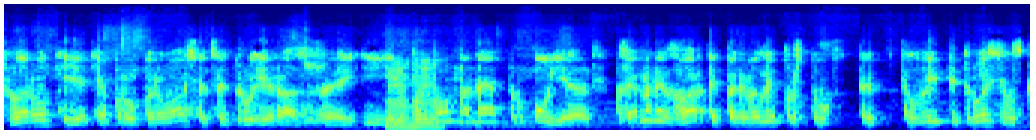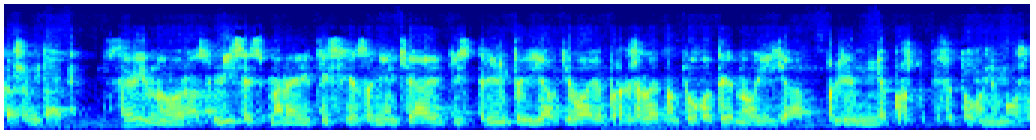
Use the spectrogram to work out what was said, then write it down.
два роки, як я прооперувався це другий раз вже, і Мгм. воно мене турбує. Вже мене з варти перевели просто в тиловий підрозділ, скажімо так. Все рівно раз в місяць в мене якісь є заняття, якісь стрільби. Я вдіваю бронежилет на ту годину, і я блін, я просто після того не можу.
